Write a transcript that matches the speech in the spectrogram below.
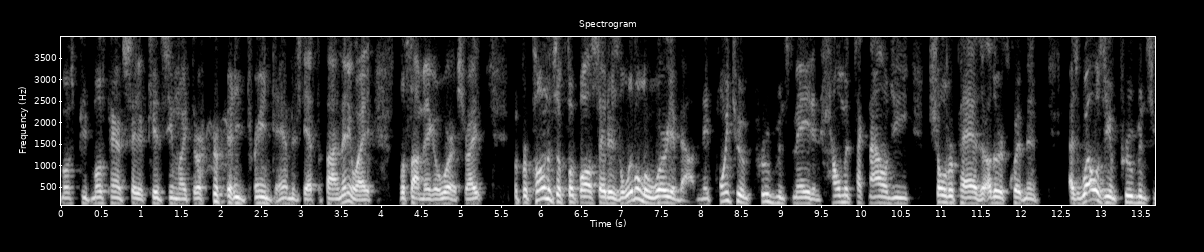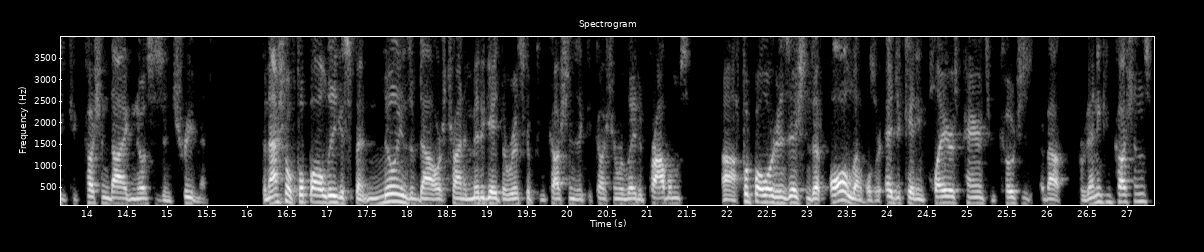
most people, most parents say their kids seem like they're already brain damaged at the time anyway. Let's not make it worse, right? But proponents of football say there's a little to worry about, and they point to improvements made in helmet technology, shoulder pads, other equipment, as well as the improvements in concussion diagnosis and treatment. The National Football League has spent millions of dollars trying to mitigate the risk of concussions and concussion-related problems. Uh, football organizations at all levels are educating players, parents, and coaches about preventing concussions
